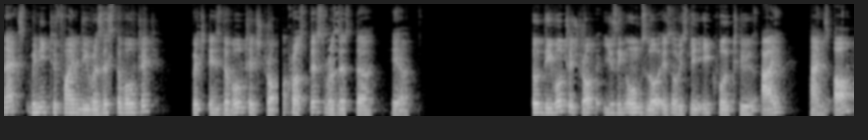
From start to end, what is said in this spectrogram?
Next, we need to find the resistor voltage, which is the voltage drop across this resistor here. So the voltage drop using Ohm's law is obviously equal to I times R.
